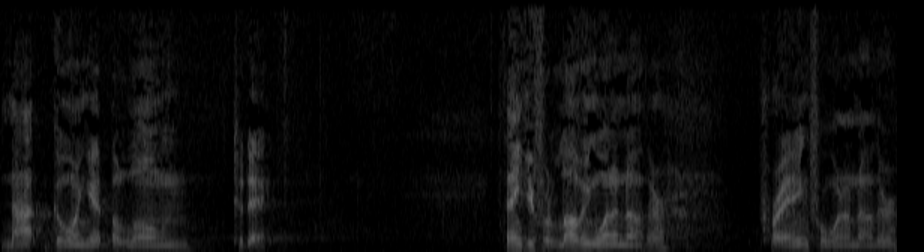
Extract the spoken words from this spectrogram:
not going it alone today. Thank you for loving one another, praying for one another,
